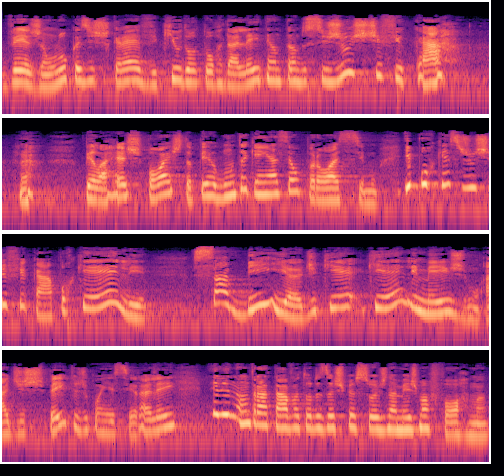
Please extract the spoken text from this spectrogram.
vejam, Lucas escreve que o doutor da lei tentando se justificar, né, pela resposta, pergunta quem é seu próximo. E por que se justificar? Porque ele sabia de que, que ele mesmo, a despeito de conhecer a lei, ele não tratava todas as pessoas da mesma forma.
